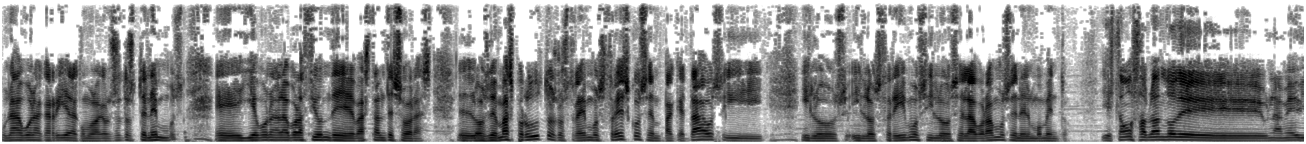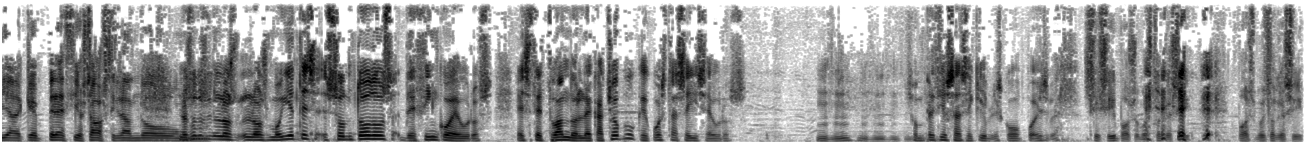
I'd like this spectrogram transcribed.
una buena carrillera como la que nosotros tenemos eh, lleva una elaboración de bastantes horas. Los demás productos los traemos frescos, empaquetados y, y los, y los freímos y los elaboramos en el momento. Y estamos hablando de una media, ¿qué precio está oscilando? un- Nosotros los, los molletes son todos de 5 euros, exceptuando el de cachopo, que cuesta 6 euros. Ujú, ujú, ujú. Son precios asequibles, como puedes ver. Sí, sí, por supuesto que sí. por supuesto que sí.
